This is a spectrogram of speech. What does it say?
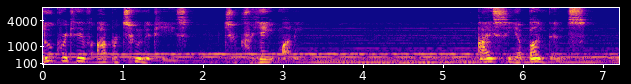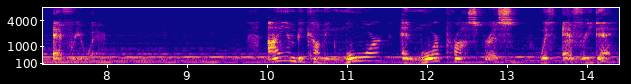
lucrative opportunities to create money. I see abundance everywhere. I am becoming more and more prosperous with every day.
